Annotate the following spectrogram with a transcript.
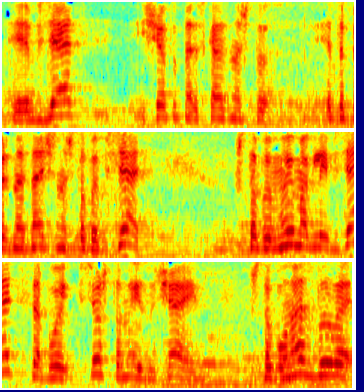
э, взять, еще тут сказано, что это предназначено, чтобы взять, чтобы мы могли взять с собой все, что мы изучаем, чтобы у нас было,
